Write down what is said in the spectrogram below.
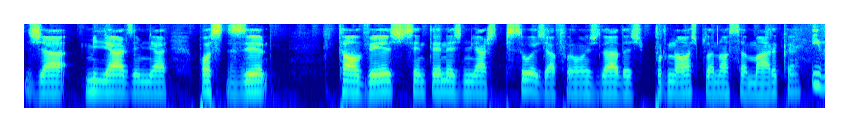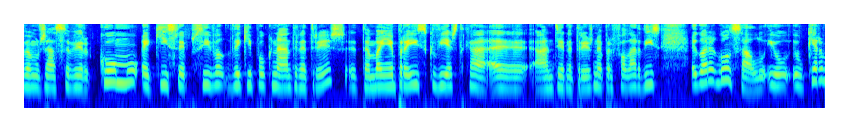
já milhares e milhares, posso dizer talvez centenas de milhares de pessoas já foram ajudadas por nós, pela nossa marca. E vamos já saber como é que isso é possível daqui a pouco na Antena 3. Eh, Também é para isso que vieste cá eh, à Antena 3, não é para falar disso. Agora, Gonçalo, eu, eu quero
